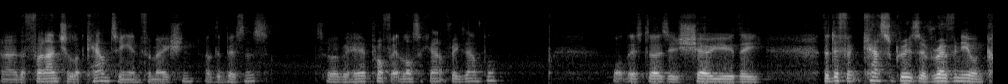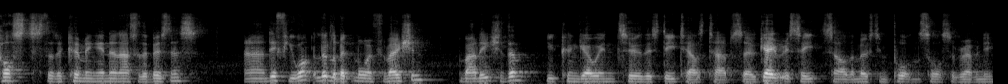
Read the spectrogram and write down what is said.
uh, the financial accounting information of the business. So over here, profit and loss account, for example. What this does is show you the, the different categories of revenue and costs that are coming in and out of the business. And if you want a little bit more information about each of them, you can go into this details tab. So gate receipts are the most important source of revenue.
